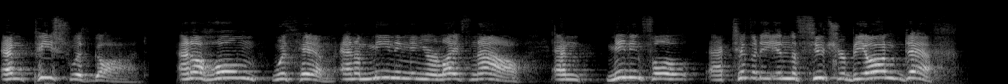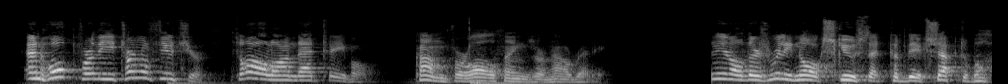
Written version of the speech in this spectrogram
and peace with God and a home with Him and a meaning in your life now and meaningful activity in the future beyond death and hope for the eternal future. It's all on that table. Come, for all things are now ready. You know, there's really no excuse that could be acceptable.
